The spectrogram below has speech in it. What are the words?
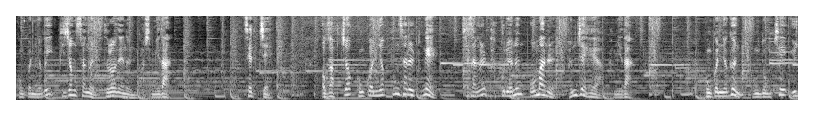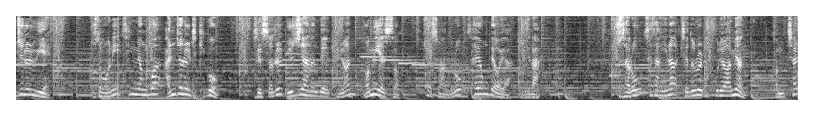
공권력의 비정상을 드러내는 것입니다. 셋째, 억압적 공권력 행사를 통해 세상을 바꾸려는 오만을 견제해야 합니다. 공권력은 공동체 유지를 위해 구성원이 생명과 안전을 지키고 질서를 유지하는 데 필요한 범위에서 최소한으로 사용되어야 합니다. 수사로 세상이나 제도를 바꾸려 하면 검찰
